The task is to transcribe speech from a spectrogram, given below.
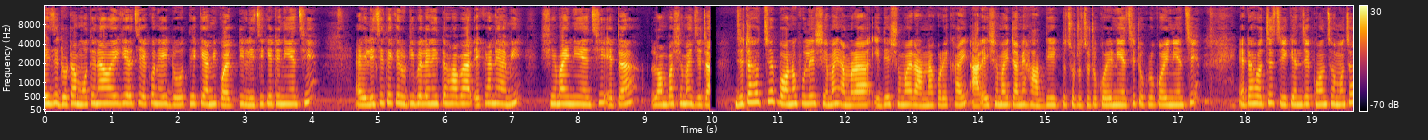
এই যে ডোটা মতে নেওয়া হয়ে গিয়েছে, এখন এই ডো থেকে আমি কয়েকটি লিচি কেটে নিয়েছি। এই লিচি থেকে রুটি বেলে নিতে হবে আর এখানে আমি সেমাই নিয়েছি। এটা লম্বা সেমাই যেটা যেটা হচ্ছে বনফুলের সেমাই আমরা ঈদের সময় রান্না করে খাই, আর এই সেমাইটা আমি হাত দিয়ে একটু ছোট ছোট করে নিয়েছি, টুকরো করে নিয়েছি। এটা হচ্ছে চিকেন যে কোন সমোসা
